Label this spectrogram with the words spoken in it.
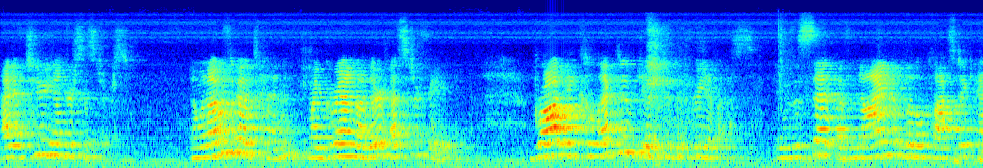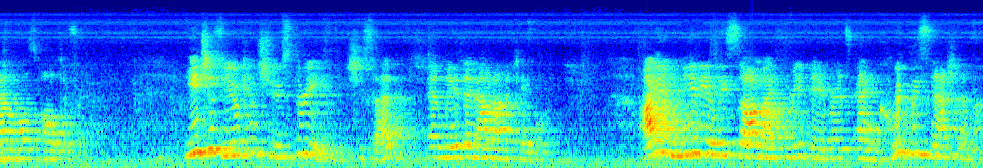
I have two younger sisters. And when I was about 10, my grandmother, Esther Faith, brought a collective gift to the three of us. It was a set of nine little plastic animals, all different. Each of you can choose three, she said, and laid them out on a table. I immediately saw my three favorites and quickly snatched them up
